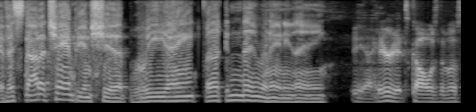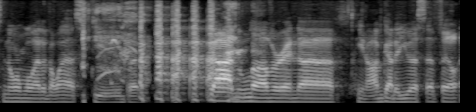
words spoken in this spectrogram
if it's not a championship, we ain't fucking doing anything. Yeah, Harriet's call was the most normal out of the last few, but God love her. And, uh, you know, I've got a USFL,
